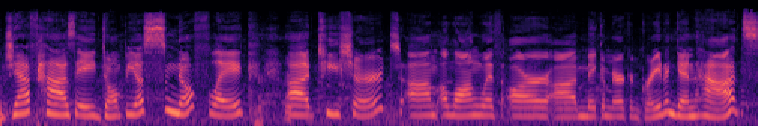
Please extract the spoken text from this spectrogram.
Jeff has a "Don't Be a Snowflake" uh, T-shirt, um, along with our uh, "Make America Great Again" hats,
